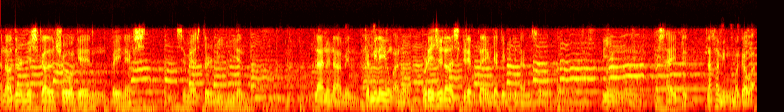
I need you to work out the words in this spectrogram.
another musical show again by next semester maybe. And plano namin, kami na yung ano, original script na yung gagamitin namin. So, yun yung excited na kaming magawa.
